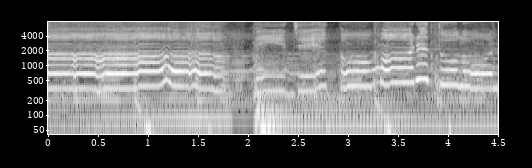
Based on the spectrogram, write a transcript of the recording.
落落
